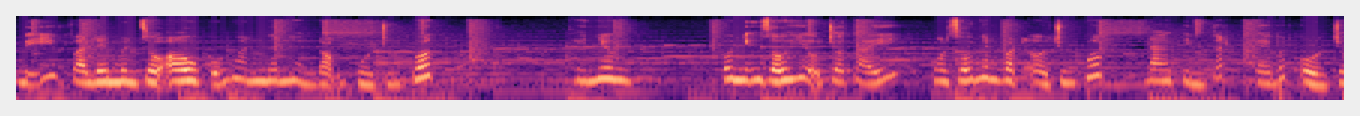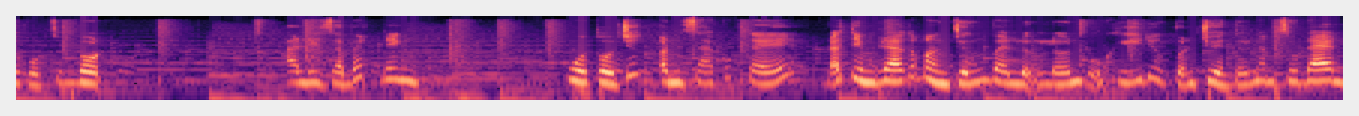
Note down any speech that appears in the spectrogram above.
Mỹ và Liên minh châu Âu cũng hoan nghênh hành động của Trung Quốc. Thế nhưng, có những dấu hiệu cho thấy một số nhân vật ở Trung Quốc đang tìm cách gây bất ổn cho cuộc xung đột. Elizabeth Ding của Tổ chức Ân xá Quốc tế đã tìm ra các bằng chứng về lượng lớn vũ khí được vận chuyển tới Nam Sudan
